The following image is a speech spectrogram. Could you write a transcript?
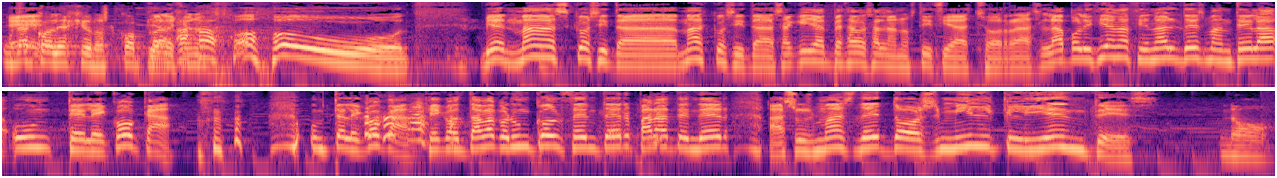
Una Eh, colegionoscopia. ¡Oh, oh! Bien, más cositas, más cositas. Aquí ya empezamos a las noticias chorras. La Policía Nacional desmantela un telecoca. un telecoca que contaba con un call center para atender a sus más de 2.000 clientes. No.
